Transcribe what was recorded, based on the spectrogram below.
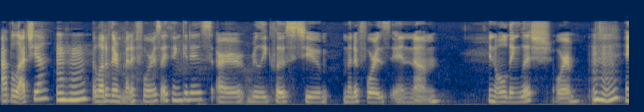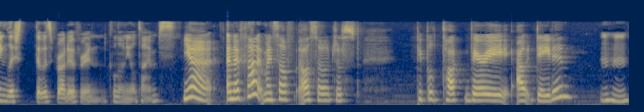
Appalachia. Mm-hmm. A lot of their metaphors, I think it is, are really close to metaphors in um in Old English or Mm-hmm. English that was brought over in colonial times. Yeah, and I've thought it myself also just people talk very outdated, Mhm.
